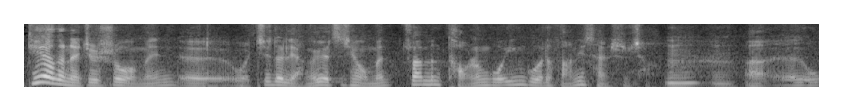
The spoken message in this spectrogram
第二个呢，就是说我们呃，我记得两个月之前我们专门讨论过英国的房地产市场。嗯嗯。啊呃，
